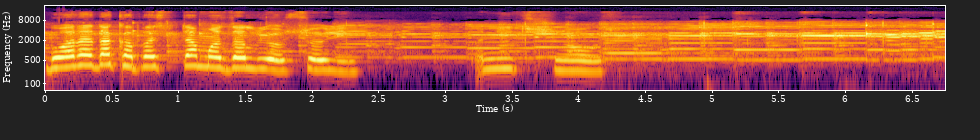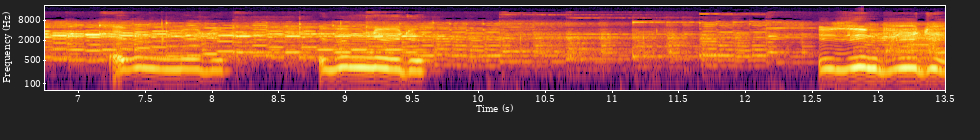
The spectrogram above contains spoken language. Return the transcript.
Bu arada kapasitem azalıyor söyleyeyim. Hiç şunu olur. Evim nüydü. Evim nüydü. Evim büyüdü.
